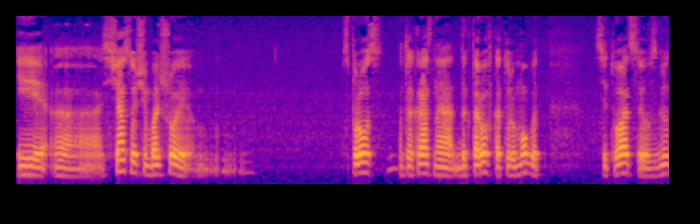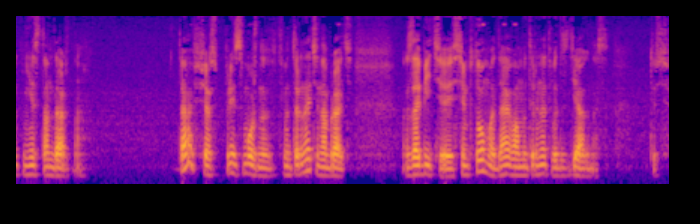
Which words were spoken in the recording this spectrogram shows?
И э, сейчас очень большой спрос вот как раз на докторов, которые могут ситуацию взглянуть нестандартно. Да, сейчас, в принципе, можно в интернете набрать, забить э, симптомы, да, и вам интернет выдаст диагноз. То есть,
